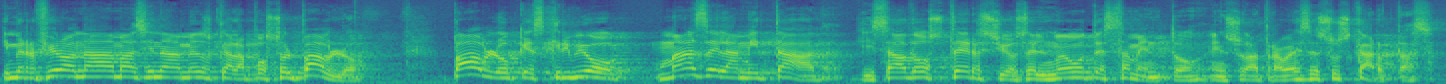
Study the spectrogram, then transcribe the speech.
Y me refiero a nada más y nada menos que al apóstol Pablo. Pablo, que escribió más de la mitad, quizá dos tercios del Nuevo Testamento en a través de sus cartas,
